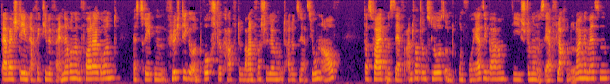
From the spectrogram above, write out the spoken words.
Dabei stehen affektive Veränderungen im Vordergrund, Es treten flüchtige und bruchstückhafte Wahnvorstellungen und Halluzinationen auf. Das Verhalten ist sehr verantwortungslos und unvorhersehbar. Die Stimmung ist eher flach und unangemessen.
